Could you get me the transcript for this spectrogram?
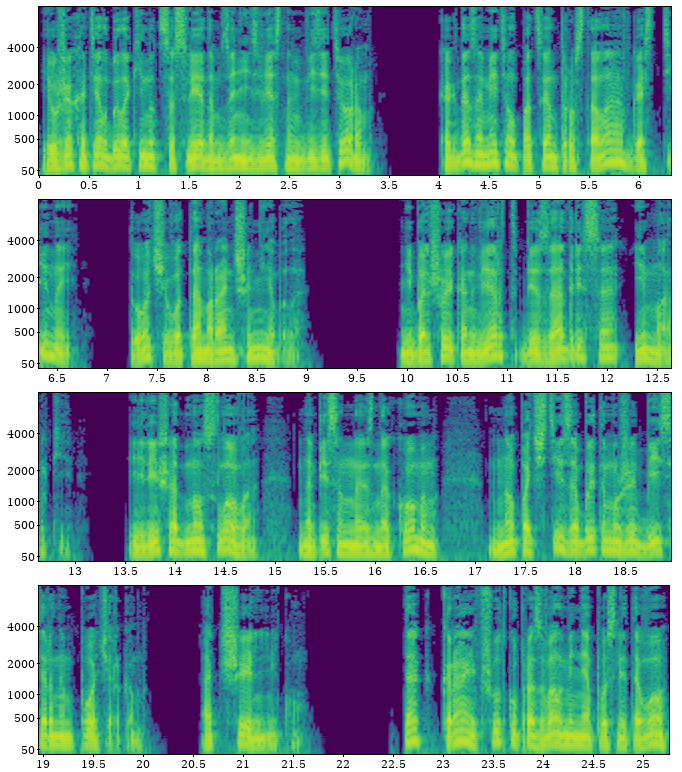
и уже хотел было кинуться следом за неизвестным визитером, когда заметил по центру стола в гостиной то, чего там раньше не было. Небольшой конверт без адреса и марки и лишь одно слово, написанное знакомым, но почти забытым уже бисерным почерком — «Отшельнику». Так Край в шутку прозвал меня после того,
